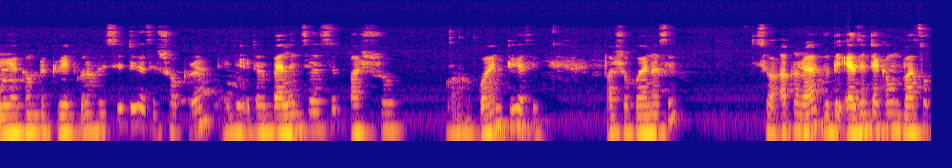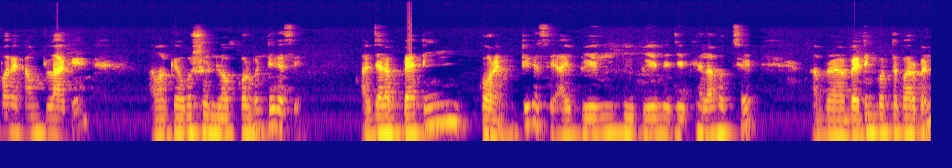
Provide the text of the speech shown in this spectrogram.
এই অ্যাকাউন্টটা ক্রিয়েট করা হয়েছে, ঠিক আছে? শকরা, এই যে এটার ব্যালেন্স আছে পাঁচশো কয়েন ঠিক আছে? পাঁচশো কয়েন আছে। সো আপনারা যদি এজেন্ট অ্যাকাউন্ট বা সুপার অ্যাকাউন্ট লাগে, আমাকে অবশ্যই লক করবেন, ঠিক আছে? আর যারা ব্যাটিং করেন, ঠিক আছে? আইপিএল বিপিএল যে খেলা হচ্ছে আপনারা ব্যাটিং করতে পারবেন।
